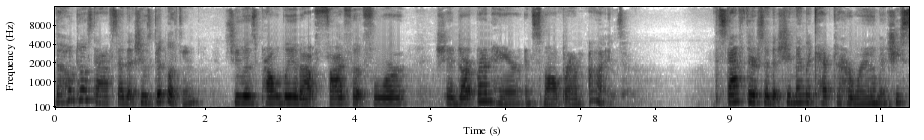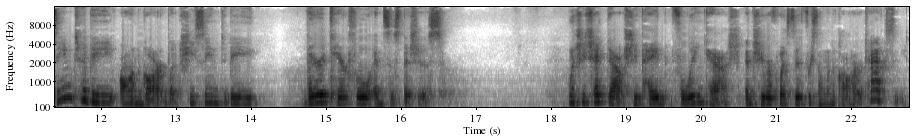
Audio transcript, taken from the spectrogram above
The hotel staff said that she was good looking. She was probably about five foot four. She had dark brown hair and small brown eyes. The staff there said that she mainly kept to her room and she seemed to be on guard. Like she seemed to be very careful and suspicious. When she checked out, she paid fully in cash and she requested for someone to call her a taxi.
